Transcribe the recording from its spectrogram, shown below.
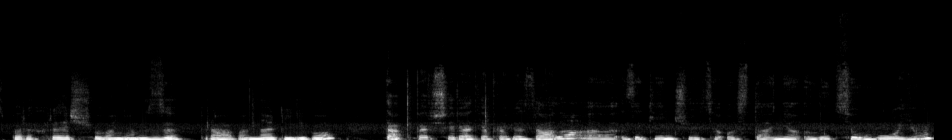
з перехрещуванням з права наліво. Так, перший ряд я пров'язала, закінчується остання лицьовою,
